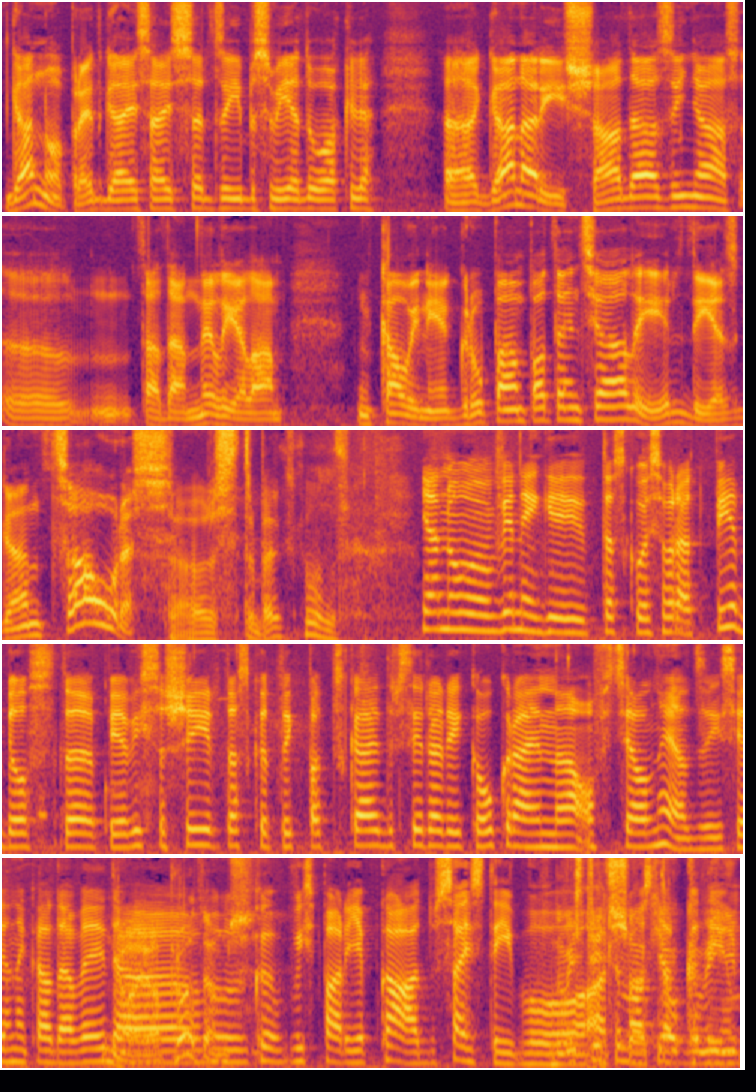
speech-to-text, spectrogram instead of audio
gan no pretgaisa aizsardzības viedokļa, eh, gan arī šādā ziņā eh, tādām nelielām kaujinieku grupām potenciāli ir diezgan cauras. Cauras, Strunke. Jā, nu, vienīgi tas, ko es varētu piebilst eh, pie visa šī, ir tas, ka tikpat skaidrs ir arī, ka Ukraina oficiāli neatzīs, ja nekādā veidā jā, jā, vispār jebkādu saistību. Nu, visticamāk jau, ka viņi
